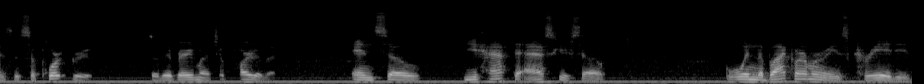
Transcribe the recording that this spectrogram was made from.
as a support group. So they're very much a part of it. And so you have to ask yourself when the Black Armory is created,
